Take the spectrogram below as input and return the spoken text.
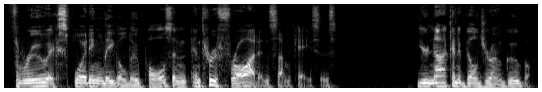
through exploiting legal loopholes and, and through fraud in some cases. You're not going to build your own Google.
